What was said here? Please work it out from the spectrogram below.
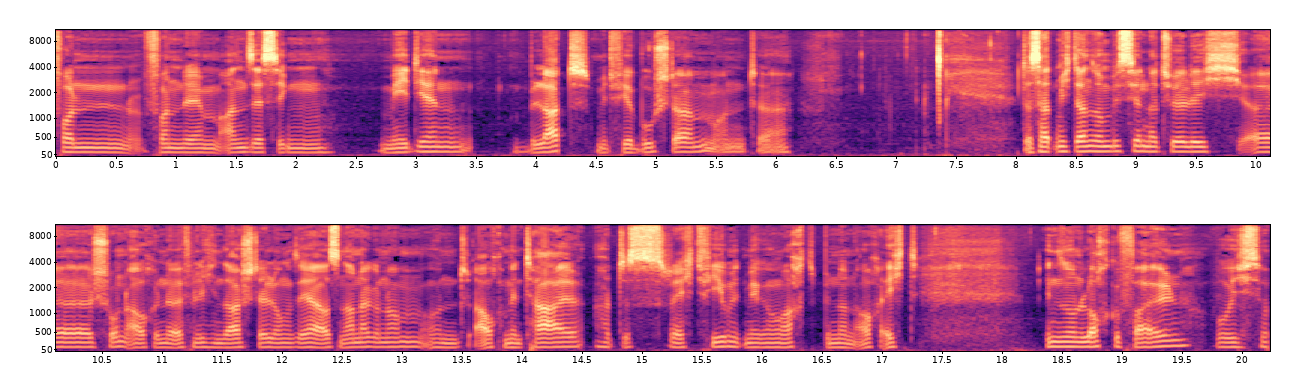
von, von dem ansässigen Medienblatt mit vier Buchstaben und äh, das hat mich dann so ein bisschen natürlich äh, schon auch in der öffentlichen Darstellung sehr auseinandergenommen und auch mental hat es recht viel mit mir gemacht. Bin dann auch echt in so ein Loch gefallen, wo ich so,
